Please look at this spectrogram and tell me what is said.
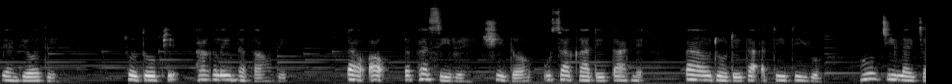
ပြန်ပြောသည်ထို့သောဖြင့်ဖားကလေးနှစ်ကောင်သည်တောင်အောက်တစ်ဖက်စီတွင်ရှိသောဥစကာဒေတာနှင့်ကာယိုဒိုဒေတာအသီးသီးကိုငုံကြည့်လိုက်ကြ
